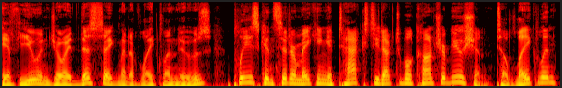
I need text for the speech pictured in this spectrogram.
If you enjoyed this segment of Lakeland News, please consider making a tax-deductible contribution to Lakeland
